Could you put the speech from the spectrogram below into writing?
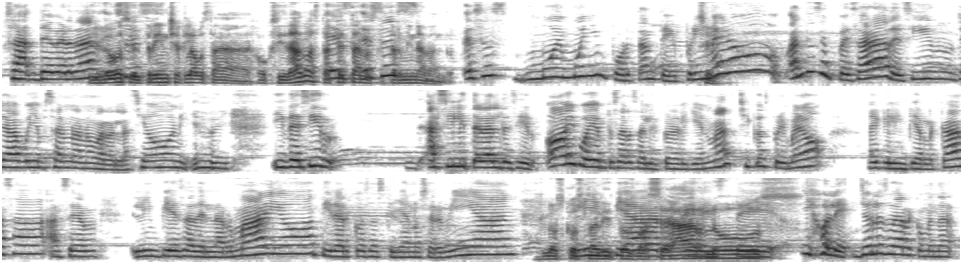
O sea, de verdad... Y luego si el es- trinche clavo está oxidado, hasta Es- tétanos te termina dando. Eso es muy, muy importante. Primero, antes de empezar a decir, ya voy a empezar una nueva relación y, y- y decir, así literal, decir, hoy voy a empezar a salir con alguien más, chicos, primero hay que limpiar la casa, hacer limpieza del armario, tirar cosas que ya no servían, Los costalitos limpiar, vaciarlos. este, híjole, yo les voy a recomendar,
